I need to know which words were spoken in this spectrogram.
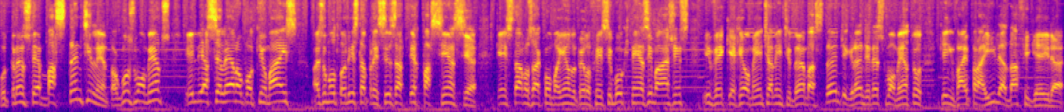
o trânsito é bastante lento. Alguns momentos ele acelera um pouquinho mais, mas o motorista precisa ter paciência. Quem está nos acompanhando pelo Facebook tem as imagens e vê que realmente a lentidão é bastante grande nesse momento. Quem vai para a Ilha da Figueira.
